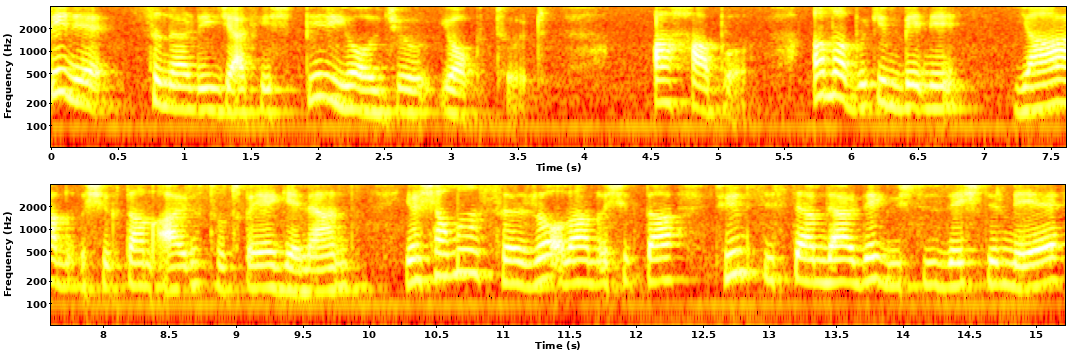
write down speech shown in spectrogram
Beni sınırlayacak hiçbir yolcu yoktur. Aha bu. Ama bugün beni yağan ışıktan ayrı tutmaya gelen, yaşamın sırrı olan ışıkta tüm sistemlerde güçsüzleştirmeye,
